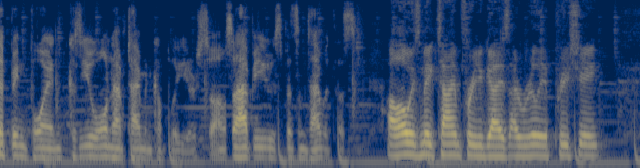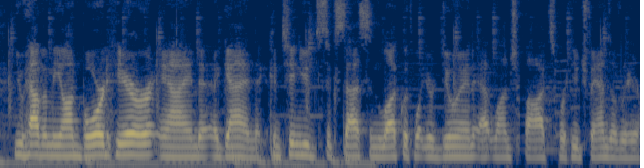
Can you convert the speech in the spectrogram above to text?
tipping point because you won't have time in a couple of years. So I'm so happy you spent some time with us. I'll always make time for you guys. I really appreciate you having me on board here. And again, continued success and luck with what you're doing at Lunchbox. We're huge fans over here.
